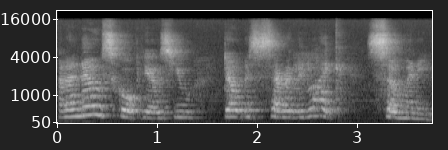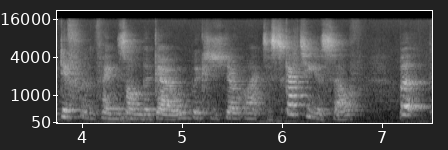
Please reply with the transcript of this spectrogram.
And I know, Scorpios, you don't necessarily like so many different things on the go because you don't like to scatter yourself, but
